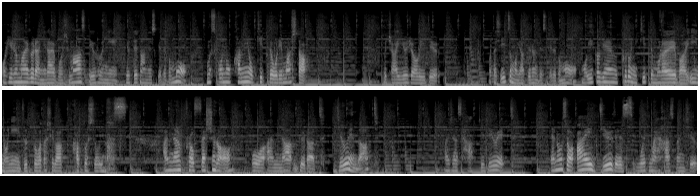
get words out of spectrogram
お昼前ぐらいにライブをしますっていうふうに言ってたんですけれども、息子の髪を切っておりました。which I usually do. 私いつもやってるんですけれども、もういい加減プロに切ってもらえばいいのにずっと私がカットしております。I'm not professional or I'm not good at doing that. I just have to do it. And also I do this with my husband too.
